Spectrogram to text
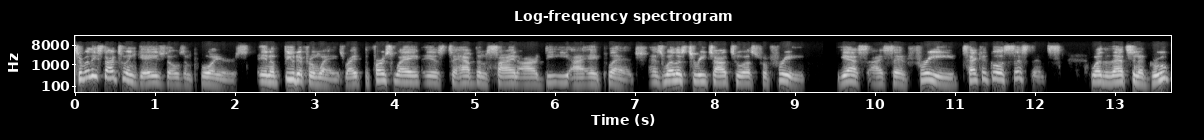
to really start to engage those employers in a few different ways, right? The first way is to have them sign our DEIA pledge, as well as to reach out to us for free. Yes, I said free technical assistance, whether that's in a group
